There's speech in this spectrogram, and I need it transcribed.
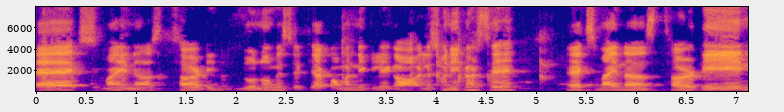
एक्स माइनस थर्टीन दोनों में से क्या कॉमन निकलेगा એટલે શું નીકળશે x માઇનસ થર્ટીન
